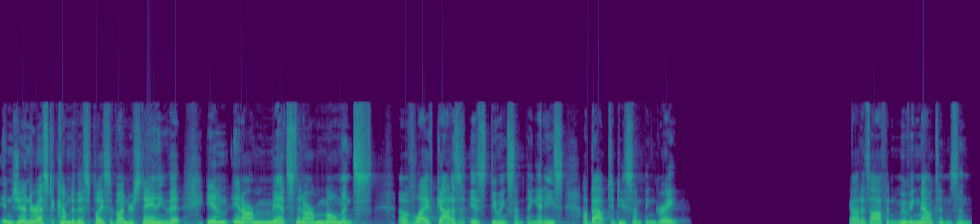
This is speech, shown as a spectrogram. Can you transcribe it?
engender us to come to this place of understanding that in, in our midst, in our moments of life, God is, is doing something and He's about to do something great. God is often moving mountains and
